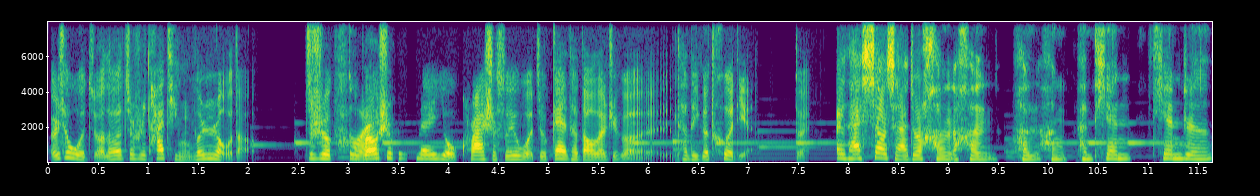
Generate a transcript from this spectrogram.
而且我觉得就是他挺温柔的，就是我不知道是不是因为有 crush，所以我就 get 到了这个他的一个特点。对，而且他笑起来就是很很很很很天天真，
